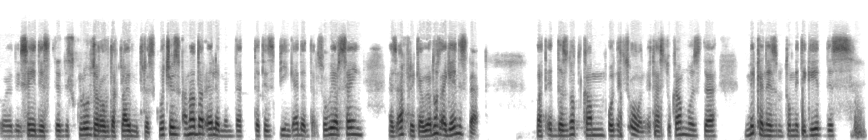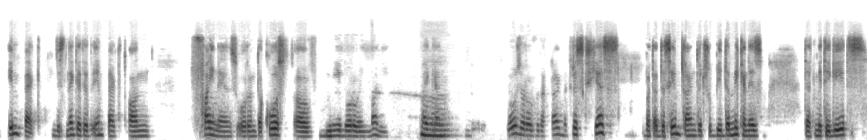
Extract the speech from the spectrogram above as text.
where they say this the disclosure of the climate risk, which is another element that, that is being added there. So we are saying as Africa, we are not against that, but it does not come on its own. It has to come with the mechanism to mitigate this impact, this negative impact on finance or on the cost of me borrowing money. Mm-hmm. I can mm-hmm. disclosure of the climate risks, yes, but at the same time there should be the mechanism that mitigates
